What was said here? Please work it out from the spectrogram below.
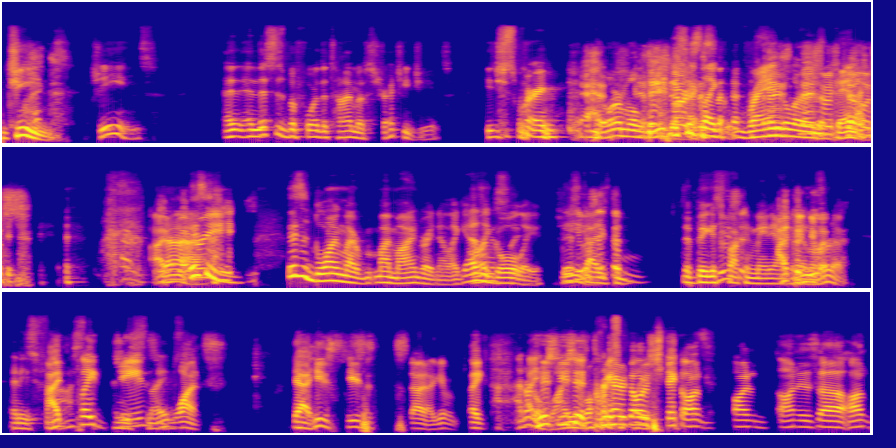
Jeans. jeans and and this is before the time of stretchy jeans he's just wearing Yeah. normal This This is like Wrangler's This was denim. no- I Yeah. This is this is blowing my my mind right now. Like as Honestly, a goalie, this he was guy's like the, the the biggest he was fucking maniac I I've couldn't ever do it. heard of. and he's fast. I played and jeans once. Yeah, he's he's a stud. I give him like i don't know he was why using a three hundred dollars stick on on on his uh on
